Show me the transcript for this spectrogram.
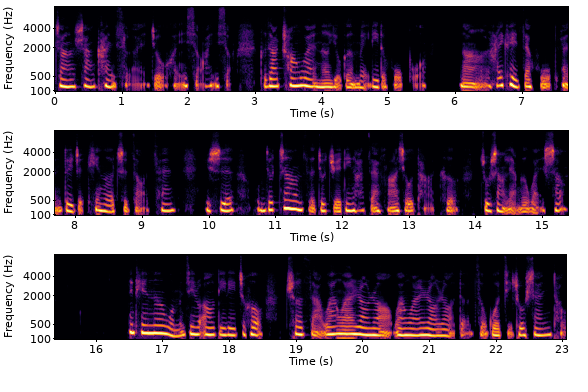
这样上看起来就很小很小，可是它窗外呢，有个美丽的湖泊，那还可以在湖畔对着天鹅吃早餐。于是我们就这样子就决定在哈修塔克住上两个晚上。那天呢，我们进入奥地利之后，车子啊弯弯绕绕、弯弯绕绕的走过几处山头，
